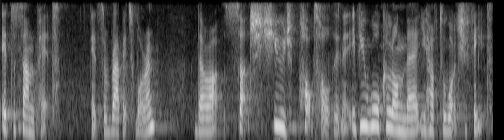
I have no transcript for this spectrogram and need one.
it's a sandpit. It's a rabbit warren. There are such huge potholes in it. If you walk along there, you have to watch your feet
